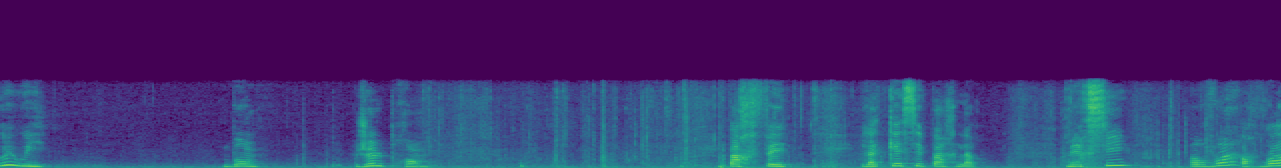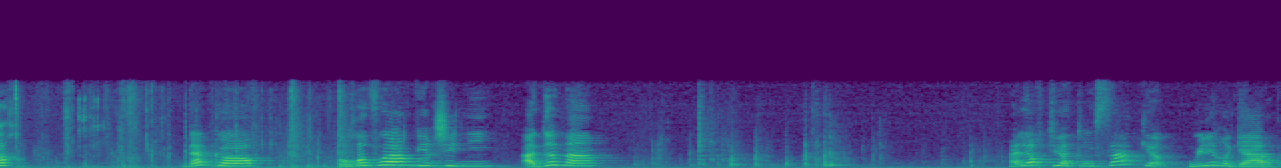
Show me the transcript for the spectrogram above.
Oui, oui. Bon, je le prends. Parfait. La caisse est par là. Merci. Au revoir. Au revoir. D'accord. Au revoir, Virginie. À demain. Alors, tu as ton sac? Oui, regarde.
